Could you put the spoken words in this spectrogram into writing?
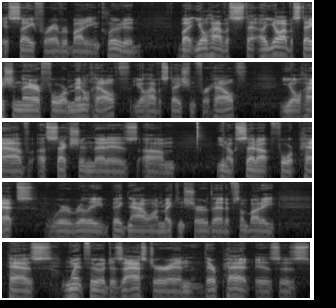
is safe for everybody included. But you'll have a uh, you'll have a station there for mental health. You'll have a station for health. You'll have a section that is, um, you know, set up for pets. We're really big now on making sure that if somebody has went through a disaster and their pet is is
